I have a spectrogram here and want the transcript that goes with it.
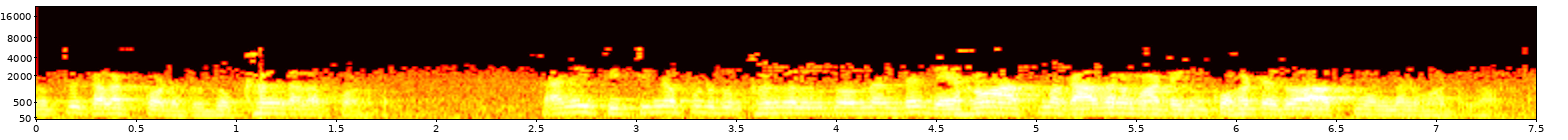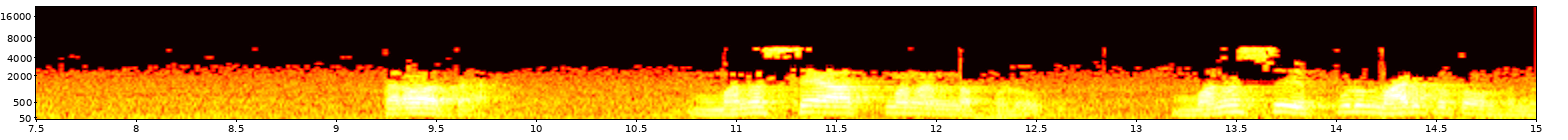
నొప్పి కలగకూడదు దుఃఖం కలగకూడదు. కానీ తిట్టినప్పుడు దుఃఖం కలుగుతుందంటే దేహం ఆత్మ కాదనమాట ఇంకొకటి ఏదో ఆత్మ ఉందన్నమాట తర్వాత మనస్సే ఆత్మని అన్నప్పుడు మనస్సు ఎప్పుడు మారిపోతూ ఉంటుంది.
